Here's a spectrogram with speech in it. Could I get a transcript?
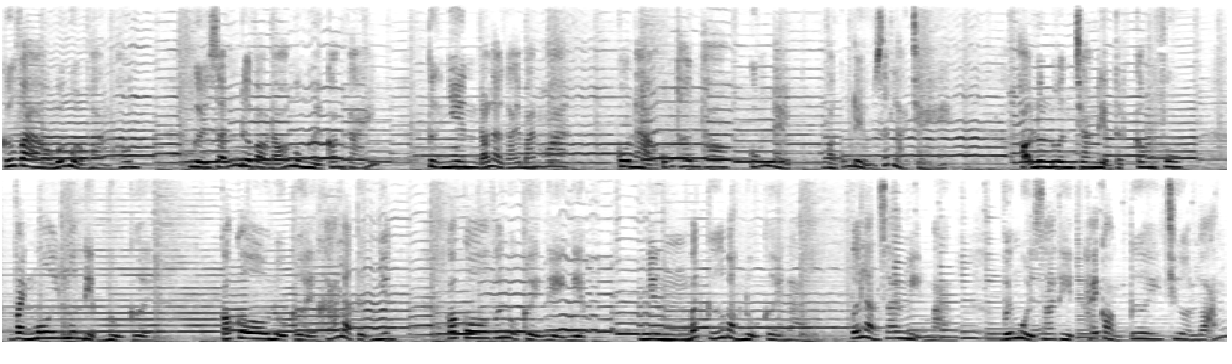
Cứ vào mỗi buổi hoàng hôn Người dẫn đưa vào đó một người con gái. Tự nhiên đó là gái bán hoa. Cô nào cũng thơm tho, cũng đẹp Và cũng đều rất là trẻ. Họ luôn luôn trang điểm thật công phu Vành môi luôn điểm nụ cười. Có cô nụ cười khá là tự nhiên Có cô với nụ cười nghề nghiệp. Nhưng bất cứ bằng nụ cười nào Với làn da mịn màng Với mùi da thịt hãy còn tươi chưa loãng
